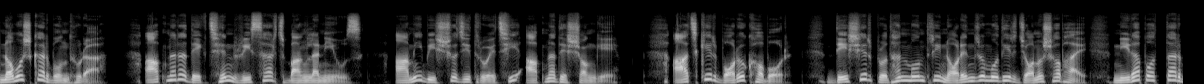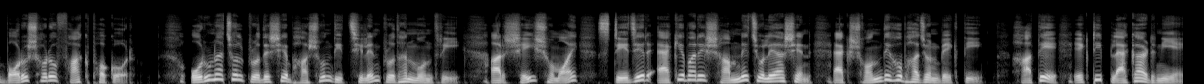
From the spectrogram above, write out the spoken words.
নমস্কার বন্ধুরা, আপনারা দেখছেন রিসার্চ বাংলা নিউজ আমি বিশ্বজিৎ রয়েছি আপনাদের সঙ্গে। আজকের বড় খবর, দেশের প্রধানমন্ত্রী নরেন্দ্র মোদীর জনসভায় নিরাপত্তার বড়সড় ফাঁক ফকর। অরুণাচল প্রদেশে ভাষণ দিচ্ছিলেন প্রধানমন্ত্রী, আর সেই সময় স্টেজের একেবারে সামনে চলে আসেন এক সন্দেহভাজন ব্যক্তি, হাতে একটি প্ল্যাকার্ড নিয়ে।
